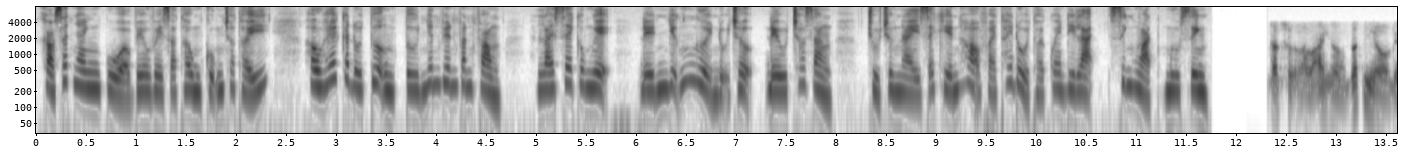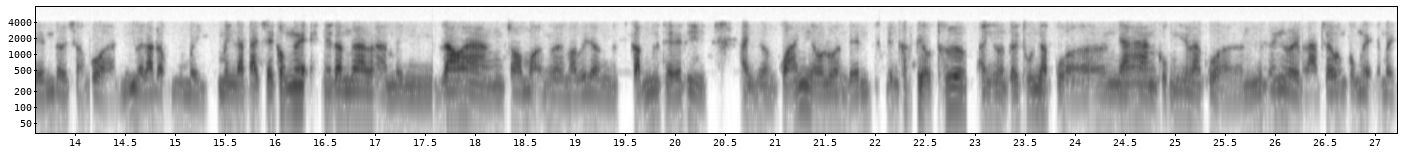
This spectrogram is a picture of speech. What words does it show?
Khảo sát nhanh của VOV Giao thông cũng cho thấy hầu hết các đối tượng từ nhân viên văn phòng, lái xe công nghệ đến những người nội trợ đều cho rằng chủ trương này sẽ khiến họ phải thay đổi thói quen đi lại, sinh hoạt, mưu sinh. Thật sự là ảnh hưởng rất nhiều đến đời sống của những người lao động như mình. Mình là tài xế công nghệ nên đâm ra là mình giao hàng cho mọi người mà bây giờ cấm như thế thì ảnh hưởng quá nhiều luôn đến đến các tiểu thương ảnh hưởng tới thu nhập của nhà hàng cũng như là của những người làm xe ôm công nghệ cho mình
